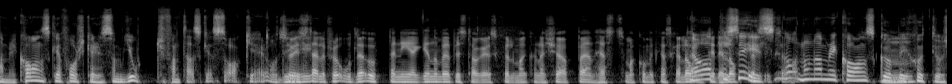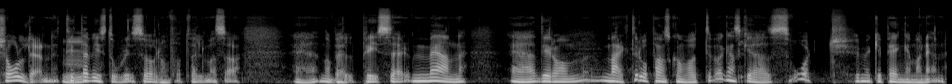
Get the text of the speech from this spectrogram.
amerikanska forskare som gjort fantastiska saker. Och Så det, istället för att odla upp en egen Nobelpristagare skulle man kunna köpa en häst som har kommit ganska långt Ja, i det loppet? precis. Liksom. Nå- Någon amerikansk gubbe Mm. i 70-årsåldern. Tittar vi historiskt så har de fått väldigt massa eh, Nobelpriser. Men eh, det de märkte då på Hanscom var att det var ganska svårt hur mycket pengar man än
